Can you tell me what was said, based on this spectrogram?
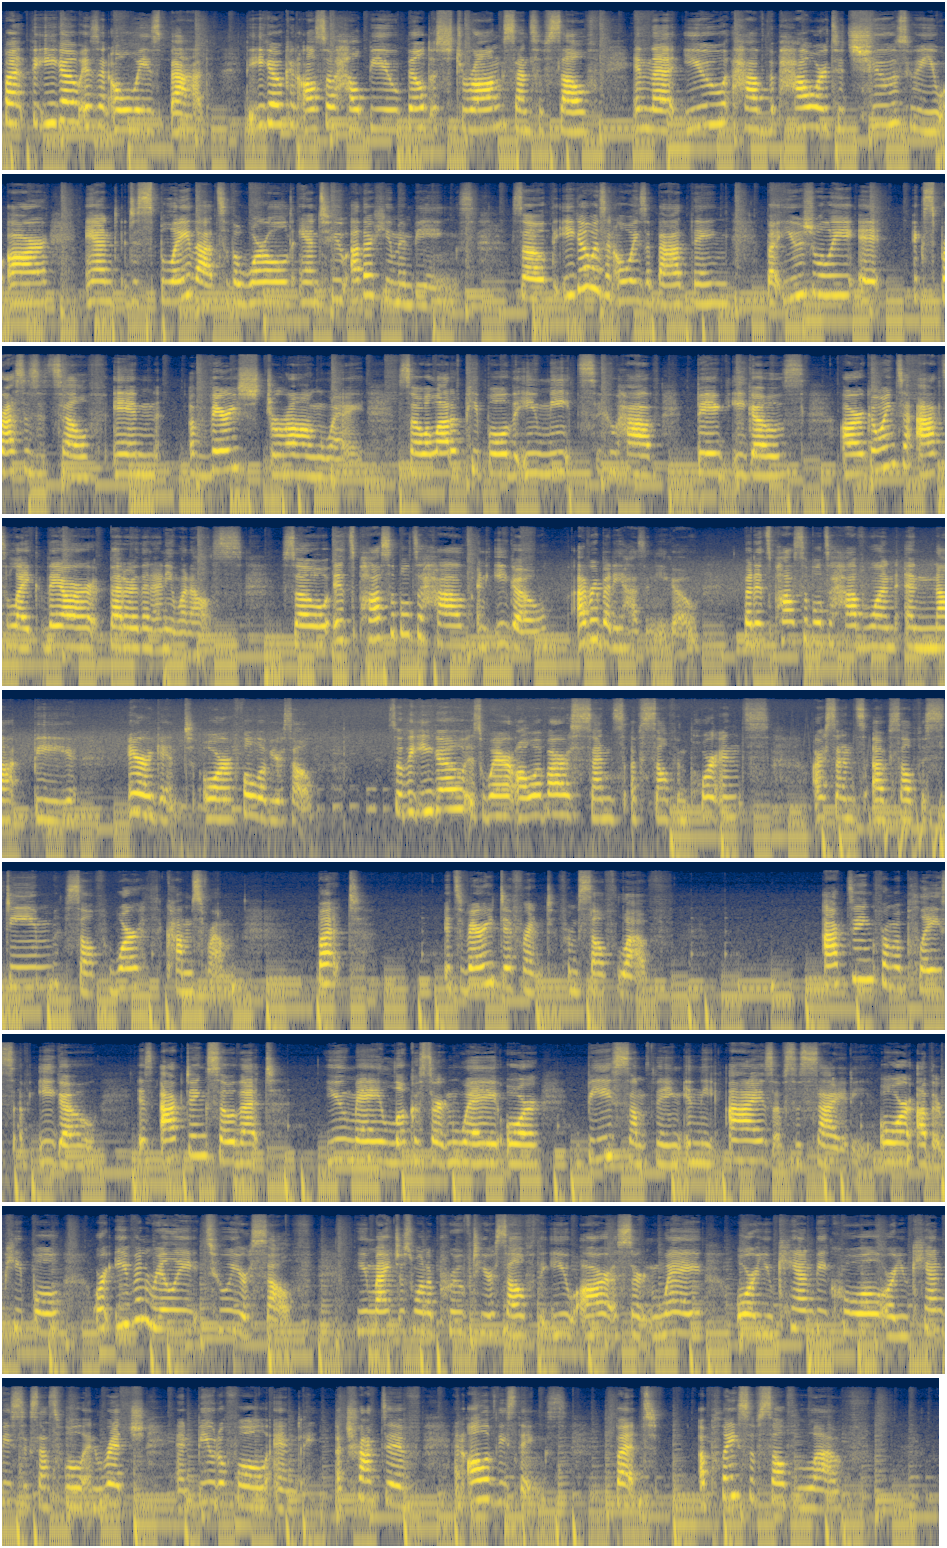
But the ego isn't always bad. The ego can also help you build a strong sense of self in that you have the power to choose who you are and display that to the world and to other human beings. So the ego isn't always a bad thing, but usually it expresses itself in a very strong way. So a lot of people that you meet who have big egos are going to act like they are better than anyone else. So it's possible to have an ego, everybody has an ego, but it's possible to have one and not be arrogant or full of yourself. So the ego is where all of our sense of self-importance, our sense of self-esteem, self-worth comes from. But it's very different from self-love. Acting from a place of ego is acting so that you may look a certain way or be something in the eyes of society or other people or even really to yourself. You might just want to prove to yourself that you are a certain way or you can be cool or you can be successful and rich and beautiful and attractive and all of these things. But a place of self-love,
